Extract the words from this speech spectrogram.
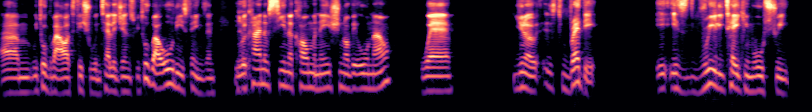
Um, we talked about artificial intelligence. We talked about all these things, and Yeah. we're kind of seeing a culmination of it all now, where you know, it's Reddit is really taking Wall Street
